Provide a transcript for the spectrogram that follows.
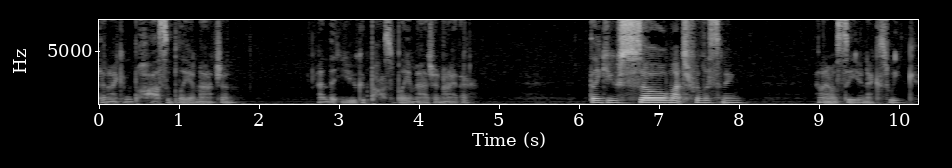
than I can possibly imagine, and that you could possibly imagine either. Thank you so much for listening, and I will see you next week.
